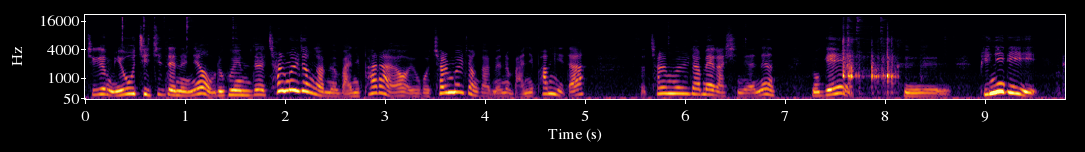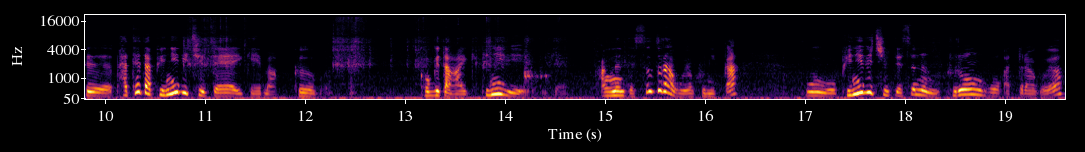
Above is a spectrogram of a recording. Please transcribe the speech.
지금 요 지지대는요, 우리 고객님들 철물점 가면 많이 팔아요. 요거 철물점 가면은 많이 팝니다. 그래서 철물점에 가시면은 요게 그 비닐이 그 밭에다 비닐이 칠 때 이게 막 그 거기다가 이렇게 비닐이 이렇게 박는데 쓰더라고요 보니까. 그 비닐이 칠 때 쓰는 그런 거 같더라고요.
